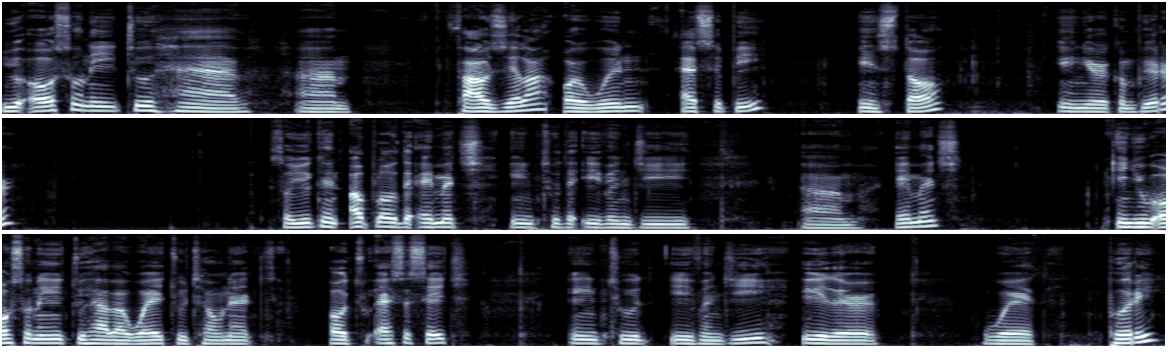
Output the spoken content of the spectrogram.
you also need to have um, FileZilla or WinSCP installed in your computer. So you can upload the image into the EVE-NG um, image and you also need to have a way to telnet or to SSH into EVE-NG either with PuTTY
